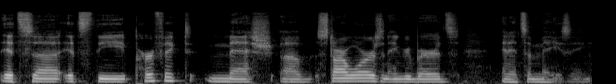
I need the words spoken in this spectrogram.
It's uh it's the perfect mesh of Star Wars and Angry Birds and it's amazing.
